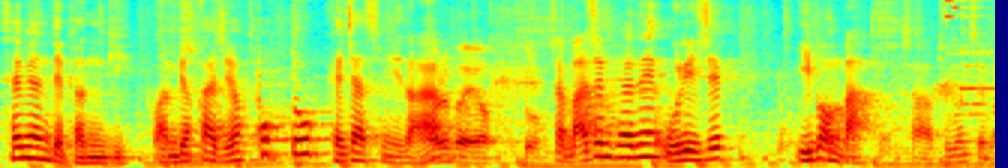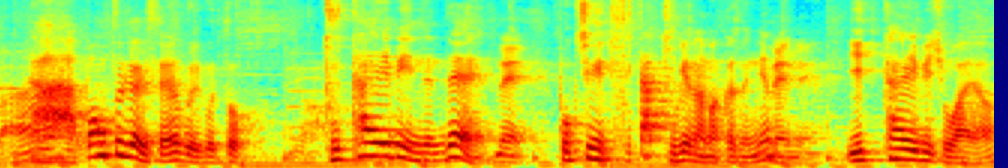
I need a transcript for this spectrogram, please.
세면대 변기 완벽하죠. 폭도 괜찮습니다. 넓어요, 또. 자 맞은편에 우리 집 2번 방. 자, 두 번째 방. 야, 뻥 뚫려 있어요. 그리고 또 두 타입이 있는데 네. 복층이 딱 두 개 남았거든요. 네네. 이 타입이 좋아요.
